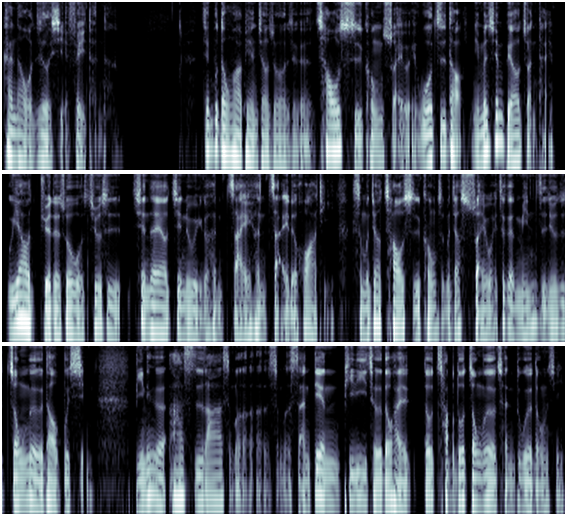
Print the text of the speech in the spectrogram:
看到我热血沸腾了。这部动画片叫做《这个超时空甩尾》，我知道你们先不要转台，不要觉得说我就是现在要进入一个很宅很宅的话题。什么叫超时空？什么叫甩尾？这个名字就是中二到不行，比那个阿斯拉什么什么闪电霹雳车都还都差不多中二程度的东西。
